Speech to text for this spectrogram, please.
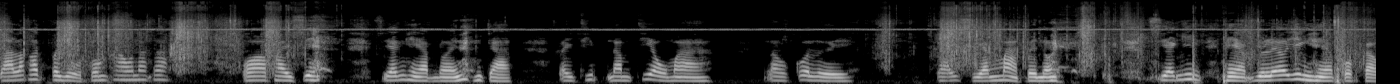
สารพัดประโยชน์ของเขานะคะขออภัยเสียงเสียงแหบหน่อยเนื่องจากไปทริปนำเที่ยวมา เราก็เลยใช้เสียงมากไปหน่อย เสียงยิ่งแหบอยู่แล้วยิ่งแหบกว่าเก่า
